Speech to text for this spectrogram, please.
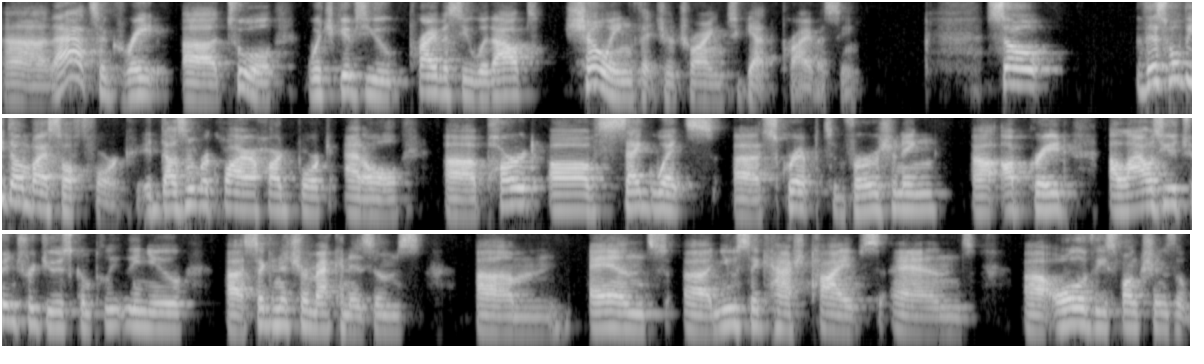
uh, that's a great uh, tool which gives you privacy without showing that you're trying to get privacy. So this will be done by a soft fork. It doesn't require a hard fork at all. Uh, part of SegWit's uh, script versioning uh, upgrade allows you to introduce completely new uh, signature mechanisms um, and uh, new sig hash types and uh, all of these functions that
